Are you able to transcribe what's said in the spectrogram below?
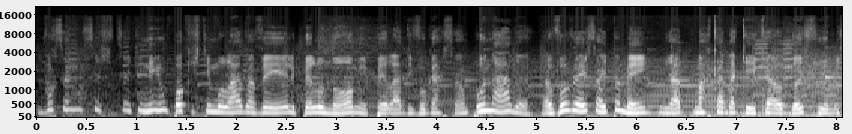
você não se sente nem um pouco estimulado a ver ele pelo nome, pela divulgação, por nada. Eu vou ver isso aí também. Já marcado aqui que é os dois filmes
